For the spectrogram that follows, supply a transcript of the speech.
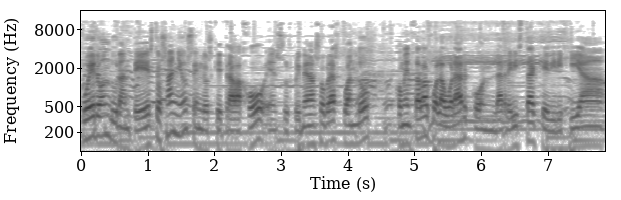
Fueron durante estos años en los que trabajó en sus primeras obras cuando comenzaba a colaborar con la revista que dirigía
